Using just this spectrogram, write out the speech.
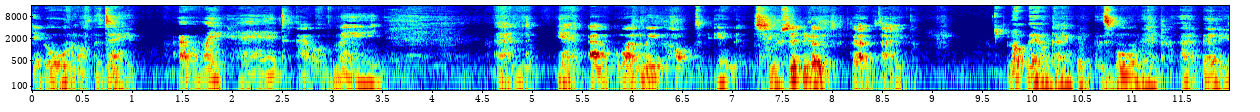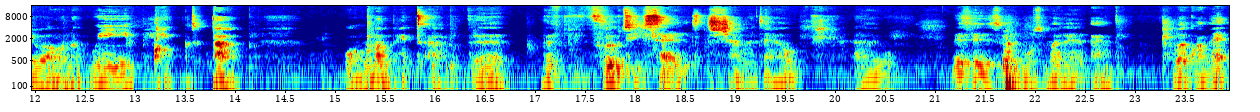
get all of the day out of my head, out of me. And yeah, um, when we popped into Superdrugs the other day, not the other day, this morning, uh, earlier on, we picked up, well, my mum picked up the the fruity scent shower gel. Um, this is watermelon and pomegranate.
